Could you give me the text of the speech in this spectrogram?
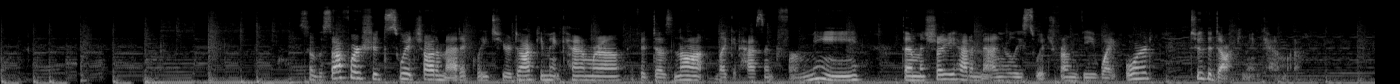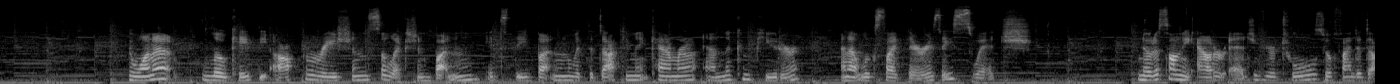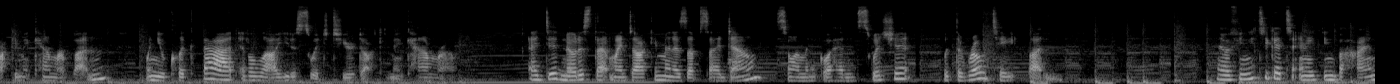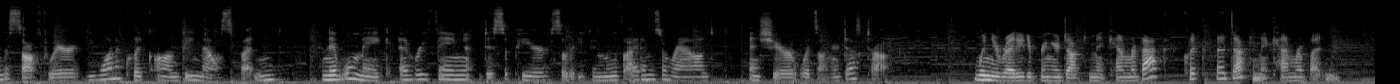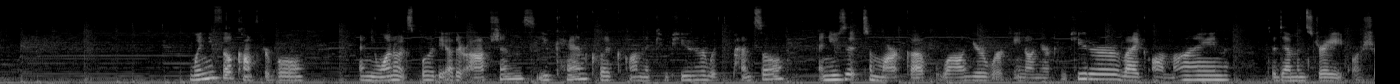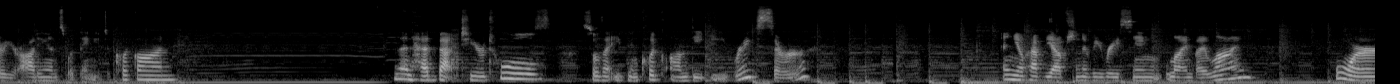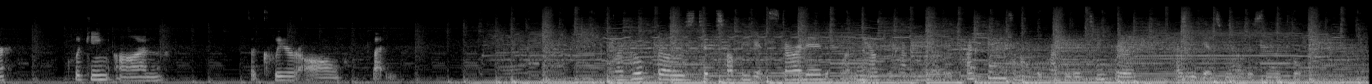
So the software should switch automatically to your document camera. If it does not, like it hasn't for me, then I'm going to show you how to manually switch from the whiteboard to the document camera. You want to locate the operation selection button. It's the button with the document camera and the computer and it looks like there is a switch. Notice on the outer edge of your tools you'll find a document camera button. When you click that it'll allow you to switch to your document camera. I did notice that my document is upside down so I'm going to go ahead and switch it with the rotate button. Now if you need to get to anything behind the software you want to click on the mouse button and it will make everything disappear so that you can move items around and share what's on your desktop. When you're ready to bring your document camera back, click the document camera button. When you feel comfortable and you want to explore the other options, you can click on the computer with the pencil and use it to mark up while you're working on your computer, like online, to demonstrate or show your audience what they need to click on. And then head back to your tools so that you can click on the eraser and you'll have the option of erasing line by line or clicking on the clear all button. I hope those tips help you get started. Let me know if you have any other questions and I'll be happy to tinker as we get to know this new tool.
